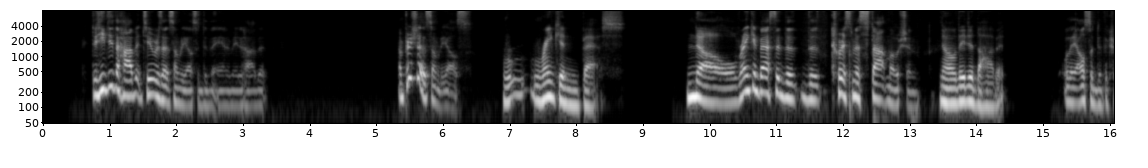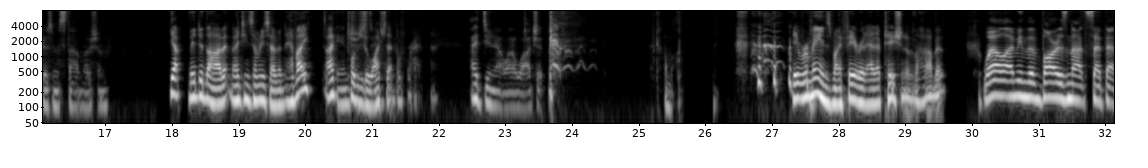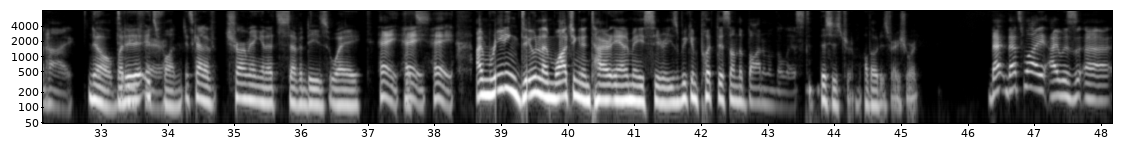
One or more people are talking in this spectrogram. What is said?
Did he do the Hobbit too, or is that somebody else who did the animated Hobbit? I'm pretty sure that's somebody else. R- Rankin Bass. No, Rankin Bass did the the Christmas stop motion. No, they did The Hobbit. Well, they also did the Christmas stop motion. Yep, they did The Hobbit, 1977. Have I? I've told you to watch that before, haven't I? Do not want to watch it. Come on. it remains my favorite adaptation of The Hobbit. well, I mean, the bar is not set that high. No, but it, it's fun. It's kind of charming in its 70s way. Hey, hey, It's- hey. I'm reading Dune and I'm watching an entire anime series. We can put this on the bottom of the list. This is true, although it is very short. That that's why I was uh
